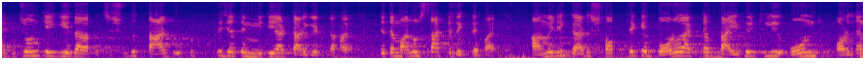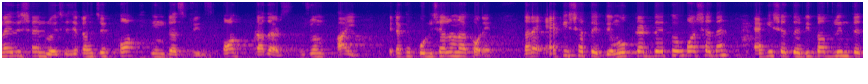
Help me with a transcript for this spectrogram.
একজনকে এগিয়ে দেওয়া হচ্ছে। শুধু তার উপর যাতে মিডিয়ার টার্গেট না হয়, যাতে মানুষ তাকে দেখতে পায়। আমেরিকার সব থেকে বড় একটা প্রাইভেটলি ওন্ড অর্গানাইজেশন রয়েছে, যেটা হচ্ছে কক ইন্ডাস্ট্রিজ কক ব্রাদার্স দুজন ভাই। এটাকে পরিচালনা করেন তারা একই সাথে ডেমোক্র্যাটদেরকেও পয়সা দেন, একই সাথে রিপাবলিকদের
